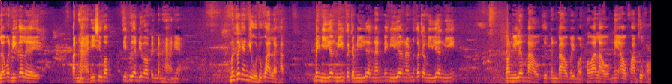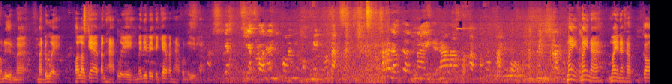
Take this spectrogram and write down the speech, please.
แล้ววันนี้ก็เลยปัญหาที่ชื่อว่า ที่เพื่อนที่ว่าเป็นปัญหาเนี่ย มันก็ยังอยู่ทุกวันแหละครับ ไม่มีเรื่องนี้ก็จะมีเรื่องนั้น ไม่มีเรื่องนั้นมันก็จะมีเรื่องนี้ ตอนนี้เริ่มเบาคือมันเบาไปหมด เพราะว่าเราไม่เอาความทุกข์ของคนอื่นมามาด้วย เพราะเราแก้ปัญหาตัวเองไม่ได้ไปไปแก้ปัญหาคนอื่นแล้ว อย่างอย่างก่อนหน้านี้พอมันมีคอมเมนต์ว่าแบบเหมือนตายแล้วเกิดใหม่หรือหน้าล่าสุดอับต้องมาขายของมันเป็นกระทบไม่ไม่นะ ไม่นะครับ ก็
